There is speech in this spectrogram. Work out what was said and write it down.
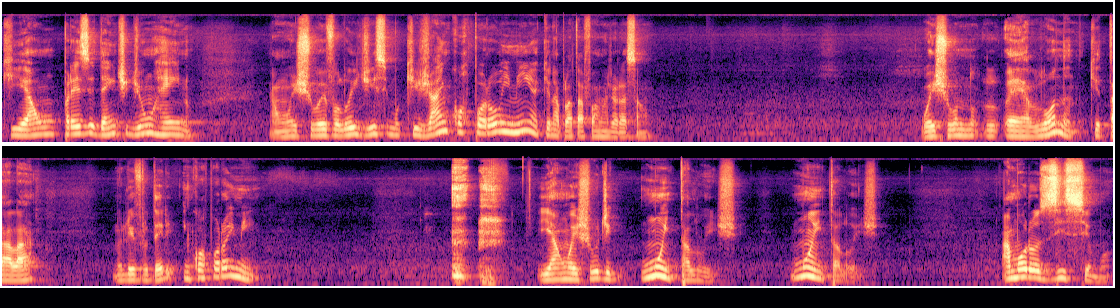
que é um presidente de um reino. É um Exu evoluidíssimo que já incorporou em mim aqui na plataforma de oração. O Exu é, Lonan, que está lá no livro dele, incorporou em mim. E é um Exu de muita luz. Muita luz. Amorosíssimo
